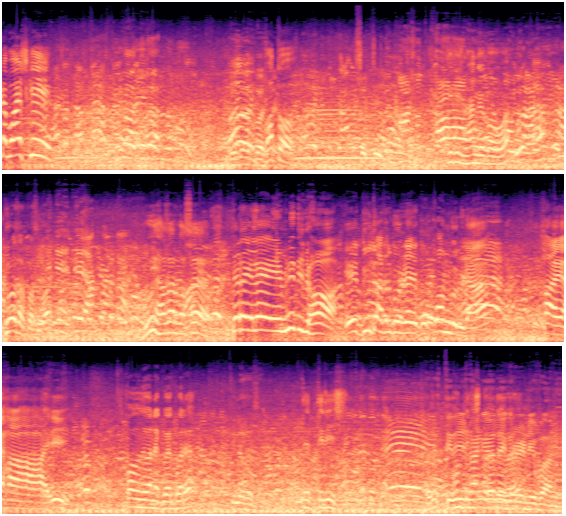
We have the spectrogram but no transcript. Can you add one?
এটা বয়স কি? কত? তিরিশ ভাঙে করব দু হাজার কত দুই হাজার কাছে এটা গেলে এমনি দিবি হ। এই দুধ হাজার গরুটা কম গরুটা হায় হায় হায় রে। কত দেবেন একবার তিন হাজার। তেত্রিশ তিরিশ। ভাঙে নিবো আমি।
